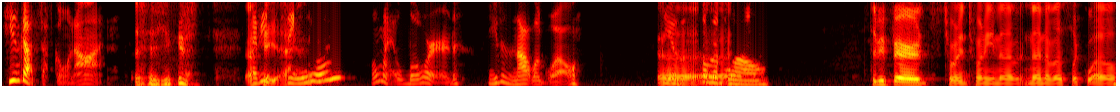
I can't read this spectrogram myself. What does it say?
He's got stuff going on. Have you yeah. seen him? Oh my lord. He does not look well. He does not look Uh, well. to be fair, it's 2020. None of, none of us look well.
